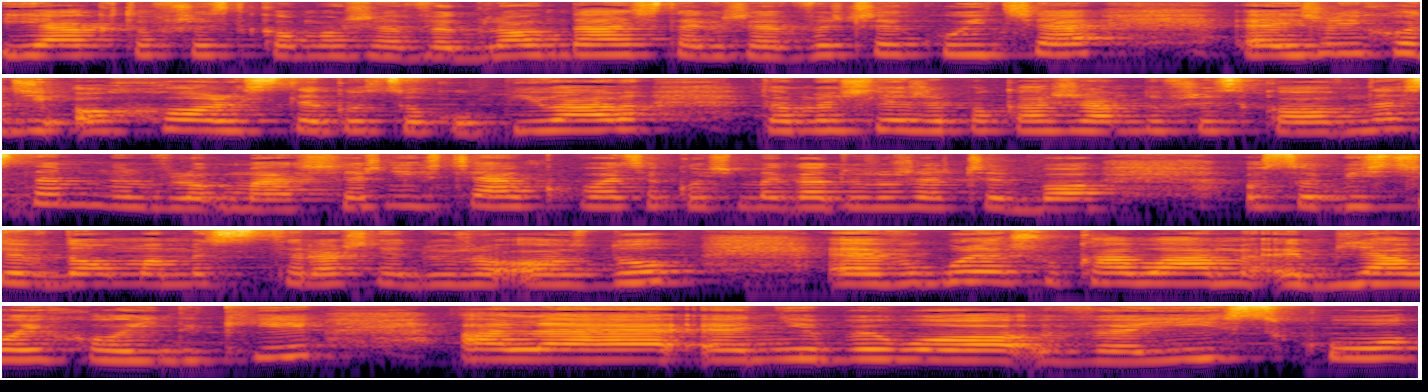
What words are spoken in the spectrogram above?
jak to wszystko może wyglądać, także wyczekujcie. Jeżeli chodzi o haul z tego, co kupiłam, to myślę, że pokażę Wam to wszystko w następnym vlogmasie. Nie chciałam kupować jakoś mega dużo rzeczy, bo osobiście w domu mamy strasznie dużo ozdób. E, W ogóle szukałam białej choinki, ale e, nie było w Lisku.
